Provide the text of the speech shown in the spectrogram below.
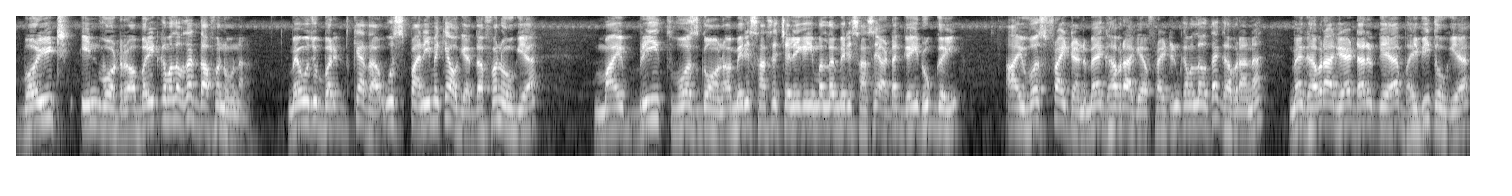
buried in water और बरीड का मतलब होता है दफन होना। मैं वो जो बरीड क्या था? उस पानी में क्या हो गया? दफन हो गया। माई ब्रीथ वॉज़ गॉन और मेरी साँसें चली गई मतलब मेरी साँसें अटक गई, रुक गई। आई वॉज़ फ्राइटेंड मैं घबरा गया। फ्राइटेंड का मतलब होता है घबराना। मैं घबरा गया, डर गया, भयभीत हो गया।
